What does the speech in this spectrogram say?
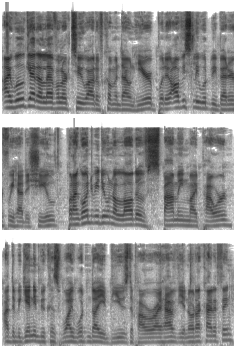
I will get a level or two out of coming down here, but it obviously would be better if we had a shield. But I'm going to be doing a lot of spamming my power at the beginning because why wouldn't I abuse the power I have, you know, that kind of thing.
